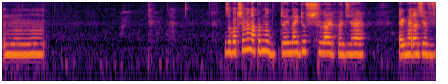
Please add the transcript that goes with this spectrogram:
Mm. Zobaczymy. Na pewno najdłuższy live będzie jak na razie w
